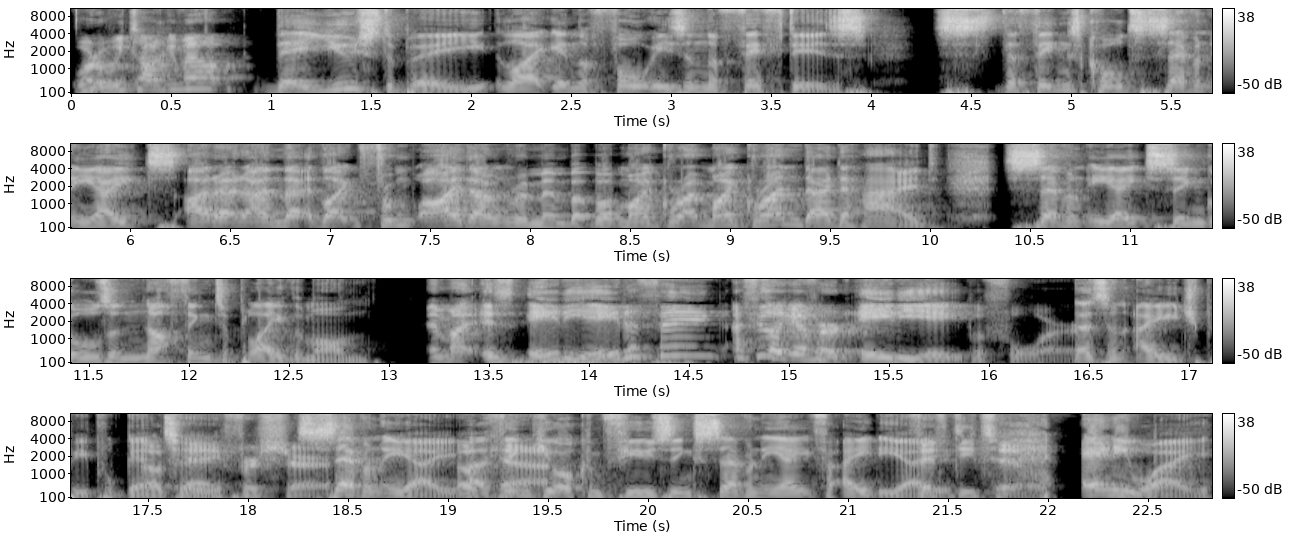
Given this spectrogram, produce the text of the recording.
What are we talking about? there used to be like in the 40s and the 50s s- the things called 78s i don't and that like from i don't remember but my gra- my granddad had 78 singles and nothing to play them on Am I is 88 a thing? I feel like I've heard 88 before. That's an age people get to. Okay, for sure. 78. I think you're confusing 78 for 88. 52. Anyway,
